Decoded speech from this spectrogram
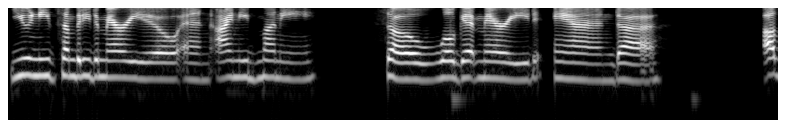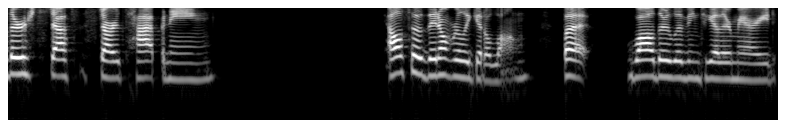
you need somebody to marry you, and I need money. So we'll get married. And uh, other stuff starts happening. Also, they don't really get along. But while they're living together married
